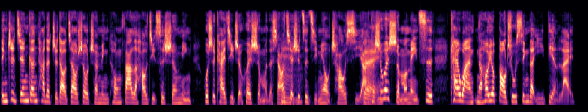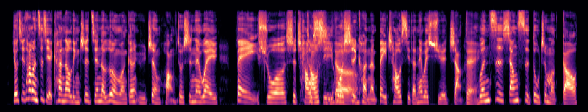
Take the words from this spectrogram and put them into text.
林志坚跟他的指导教授陈明通发了好几次声明，或是开记者会什么的，想要解释自己没有抄袭啊。嗯、可是为什么每次开完，然后又爆出新的疑点来？尤其他们自己也看到林志坚的论文跟于振煌，就是那位。被说是抄袭，或是可能被抄袭的那位学长，对，文字相似度这么高，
